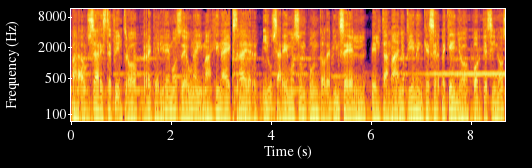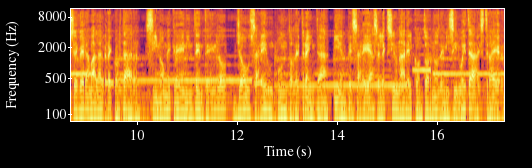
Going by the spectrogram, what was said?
Para usar este filtro, requeriremos de una imagen a extraer, y usaremos un punto de pincel, el tamaño tienen que ser pequeño porque si no se verá mal al recortar, si no me creen inténtenlo, yo usaré un punto de 30, y empezaré a seleccionar el contorno de mi silueta a extraer.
